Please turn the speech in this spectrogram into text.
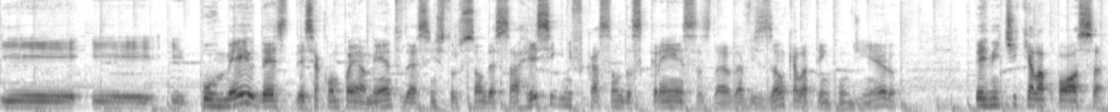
e, e, e por meio desse, desse, acompanhamento, dessa instrução, dessa ressignificação das crenças, da, da visão que ela tem com o dinheiro, permitir que ela possa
